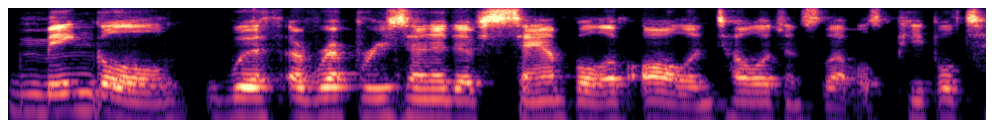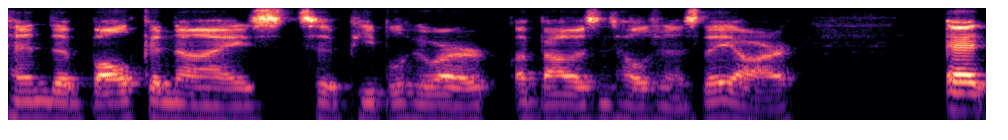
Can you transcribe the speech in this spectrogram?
mingle with a representative sample of all intelligence levels people tend to balkanize to people who are about as intelligent as they are and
